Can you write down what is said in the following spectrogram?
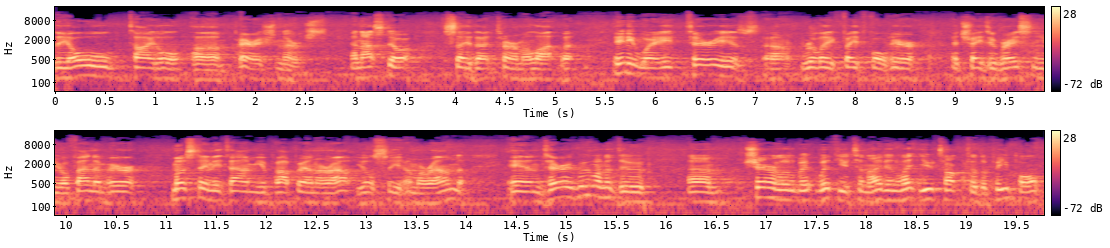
the old title, um, parish nurse. And I still say that term a lot. But anyway, Terry is uh, really faithful here at Shades of Grace, and you'll find him here most any time you pop in or out, you'll see him around. And Terry, we want to um, share a little bit with you tonight and let you talk to the people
